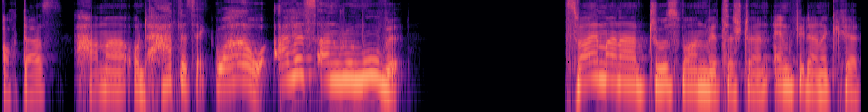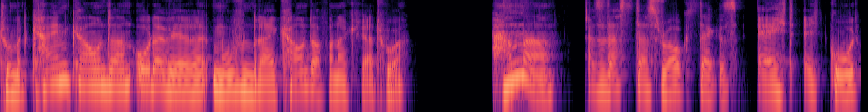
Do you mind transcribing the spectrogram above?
Auch das, Hammer und Heartless Act. Wow, alles an Removal. Zwei Mana, Juice One wird zerstören entweder eine Kreatur mit keinen Countern oder wir removen drei Counter von der Kreatur. Hammer. Also das, das Rogue-Stack ist echt, echt gut.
